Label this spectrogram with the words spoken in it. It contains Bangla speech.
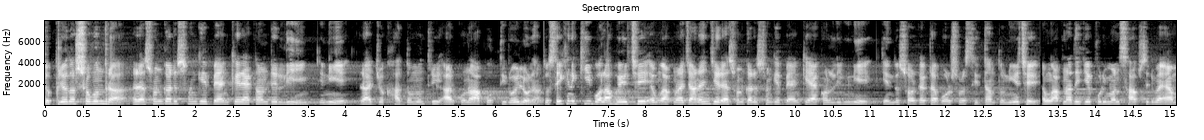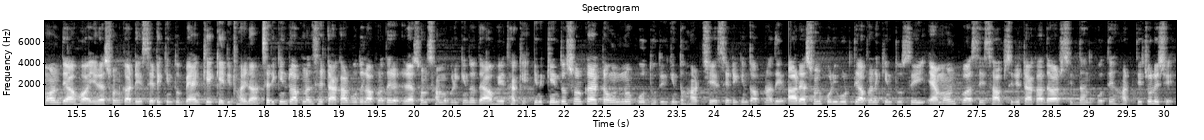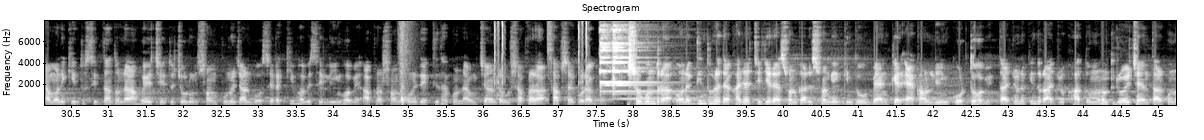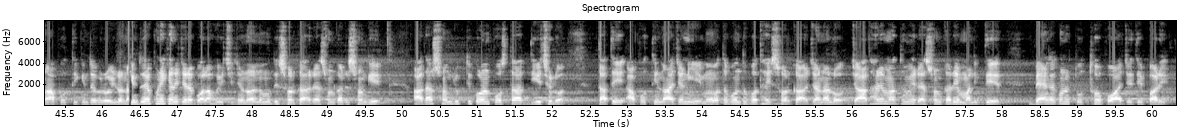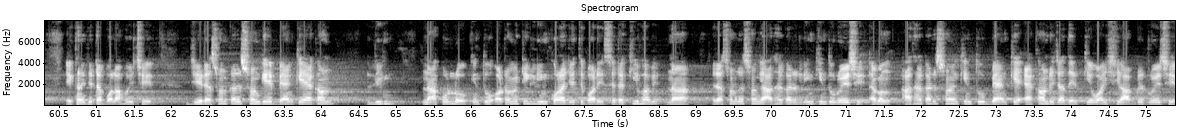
তো প্রিয় দর্শক বন্ধুরা, রেশন কার্ডের সঙ্গে ব্যাংকের অ্যাকাউন্টের লিঙ্ক নিয়ে রাজ্য খাদ্যমন্ত্রী আর কোনো আপত্তি রইল না। তো সেইখানে কি বলা হয়েছে এবং আপনারা জানেন যে রেশন কার্ডের সঙ্গে ব্যাংকে অ্যাকাউন্ট লিঙ্ক নিয়ে কেন্দ্র সরকার একটা বড়সড় সিদ্ধান্ত নিয়েছে এবং আপনাদের যে পরিমাণ সাবসিডি বা অ্যামাউন্ট দেওয়া হয় রেশন কার্ডে, সেটা কিন্তু ব্যাংকে ক্রেডিট হয় না। সেটি কিন্তু আপনাদের সেই টাকার বদলে আপনাদের রেশন সামগ্রী কিন্তু দেওয়া হয়ে থাকে। কিন্তু কেন্দ্র সরকার একটা অন্য পদ্ধতির কিন্তু হাঁটছে, সেটি কিন্তু আপনাদের আর রেশন পরিবর্তে আপনারা কিন্তু সেই অ্যামাউন্ট বা সেই সাবসিডি টাকা দেওয়ার সিদ্ধান্ত করতে হাঁটতে চলেছে, এমনই কিন্তু সিদ্ধান্ত নেওয়া হয়েছে। তো চলুন সম্পূর্ণ জানব সেটা কীভাবে সেই লিঙ্ক হবে। আপনার সম্পূর্ণ দেখতে থাকুন এবং চ্যানেলটা অবশ্যই আপনারা সাবস্ক্রাইব করে রাখবেন। দর্শক বন্ধুরা, অনেকদিন ধরে দেখা যাচ্ছে যে রেশন কার্ডের সঙ্গে কিন্তু ব্যাংকের অ্যাকাউন্ট লিঙ্ক করতে হবে। তার জন্য কিন্তু রাজ্য খাদ্যমন্ত্রী রয়েছেন, তার কোনো আপত্তি কিন্তু রইল না। কিন্তু এখন এখানে যেটা বলা হয়েছে যে নরেন্দ্র মোদী সরকার রেশন কার্ডের সঙ্গে আধার সংযুক্তিকরণ প্রস্তাব দিয়েছিল। তাতে আপত্তি না জানিয়ে মমতা বন্দ্যোপাধ্যায় সরকার জানালো যে আধারের মাধ্যমে রেশন কার্ডের মালিকদের ব্যাংক অ্যাকাউন্টের তথ্য পাওয়া যেতে পারে। এখানে যেটা বলা হয়েছে যে রেশন কার্ডের সঙ্গে ব্যাঙ্কে অ্যাকাউন্ট লিঙ্ক না করলেও কিন্তু অটোমেটিক লিঙ্ক করা যেতে পারে। সেটা কীভাবে? না, রেশন কার্ডের সঙ্গে আধার কার্ডের লিঙ্ক কিন্তু রয়েছে এবং আধার কার্ডের সঙ্গে কিন্তু ব্যাংকে অ্যাকাউন্টে যাদের কেওয়াইসি আপডেট রয়েছে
